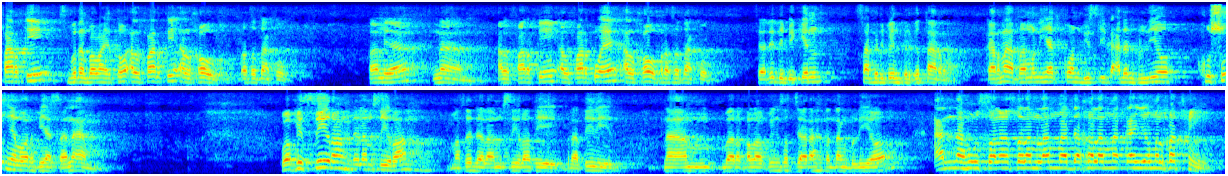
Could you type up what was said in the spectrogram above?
Farqi sebutan bawah itu al-farqi al-khauf, rasa takut. Paham ya? Nah, al-farqi al-farqu eh al-khauf, rasa takut. Jadi dibikin sampai dibikin bergetar. Karena apa? Melihat kondisi keadaan beliau khusyuknya luar biasa. Naam. Wa fi sirah dalam sirah, maksudnya dalam sirah berarti Nah, barakallahu fiikum sejarah tentang beliau, annahu sallallahu alaihi wasallam lamma dakhala Makkah yaumul fath.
